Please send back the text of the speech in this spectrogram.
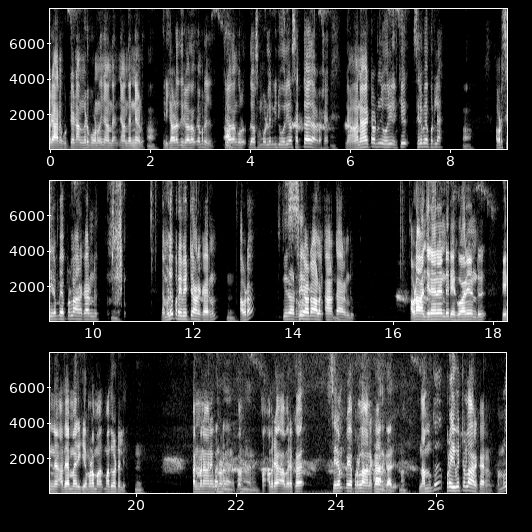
ഒരു ആനക്കുട്ടിയുടെ അങ്ങോട്ട് പോണത് ഞാൻ ഞാൻ തന്നെയാണ്. എനിക്ക് അവിടെ തിരുവനന്തപുരം ഞാൻ പറയില്ല തിരുവിതാംകൂർ ദിവസം മുകളിൽ എനിക്ക് ജോലി സെറ്റ് ആയതാണ്. പക്ഷേ. ഞാനായിട്ട് അവിടെ നിന്ന് ജോലി എനിക്ക് സ്ഥിരം പേപ്പറില്ല. അവിടെ സ്ഥിരം പേപ്പറുള്ള ആനക്കാരുണ്ട്. നമ്മൾ നമ്മൾ പ്രൈവറ്റ് ആനക്കാരനും. അവിടെ സ്ഥിരമായിട്ട് ആൾക്കാരുണ്ട് അവിടെ ആഞ്ജനേന ഉണ്ട് രഘുവാന ഉണ്ട് പിന്നെ അതേമാതിരിക്ക് നമ്മുടെ മധുവട്ടല്ലേ. പന്മനാനെ കൊണ്ട് പന്മനാ- പന്മനാ- ആ, അവരെ അവരൊക്കെ സ്ഥിരം പേപ്പറുള്ള ആനക്കാരാണ്. നമുക്ക് പ്രൈവറ്റ് ഉള്ള ആനക്കാരാണ്. നമ്മൾ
